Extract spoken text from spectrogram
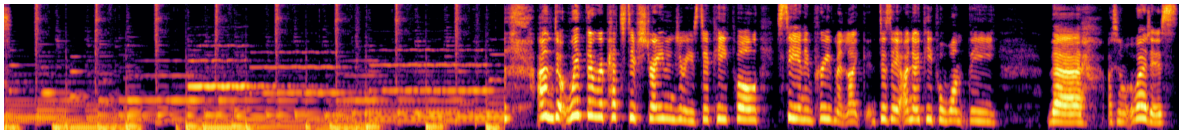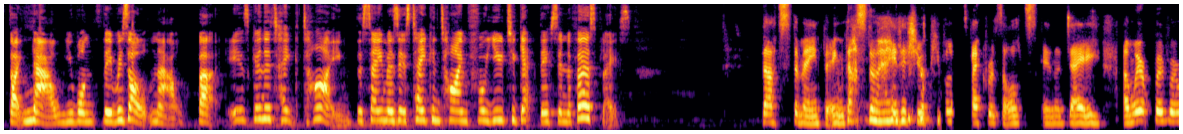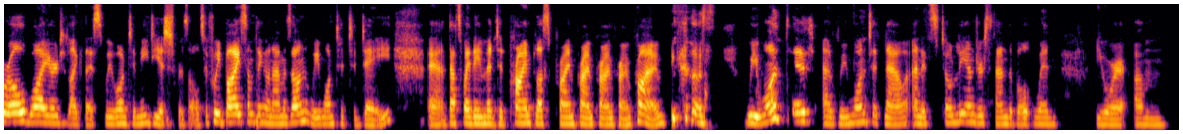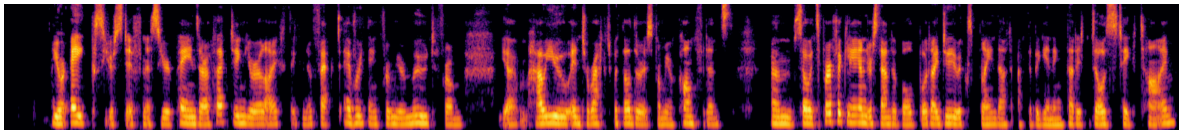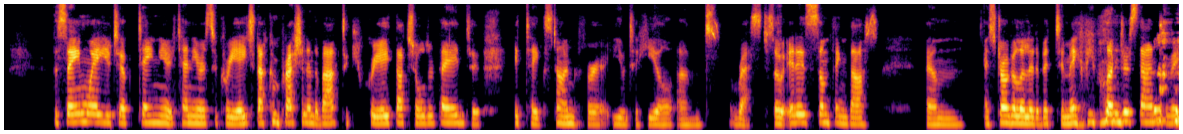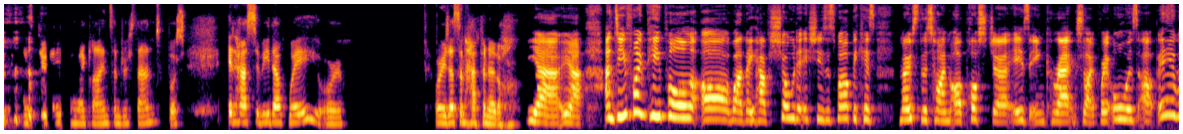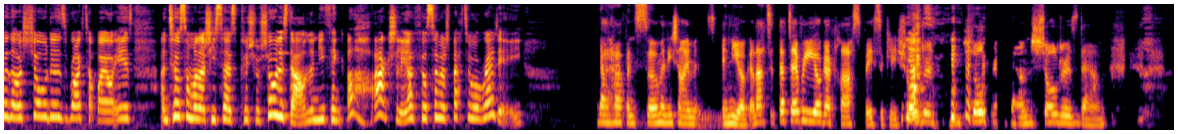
And with the repetitive strain injuries, do people see an improvement? Like, does it? I know people want the the I don't know what the word is. Like now, you want the result now, but it's going to take time. The same as it's taken time for you to get this in the first place that's the main thing. That's the main issue. People expect results in a day, and we're but we're all wired like this. We want immediate results. If we buy something on Amazon, we want it today, and that's why they invented Prime Plus, Prime, Prime, Prime, Prime, Prime, because we want it and we want it now, and it's totally understandable when you're um your aches, your stiffness, your pains are affecting your life. They can affect everything from your mood, from yeah, how you interact with others, from your confidence. Um, so it's perfectly understandable, but I do explain that at the beginning that it does take time. The same way you took 10, year, 10 years to create that compression in the back, to create that shoulder pain, to it takes time for you to heal and rest. So it is something that um, I struggle a little bit to make people understand, to make my students and my clients understand, but it has to be that way or or it doesn't happen at all. Yeah, yeah. And do you find people are well, they have shoulder issues as well? Because most of the time our posture is incorrect. Like we're always up here with our shoulders right up by our ears until someone actually says push your shoulders down and you think, oh, actually I feel so much better already that happens so many times in yoga. That's that's every yoga class basically. Shoulders, yes. shoulders down, shoulders down.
